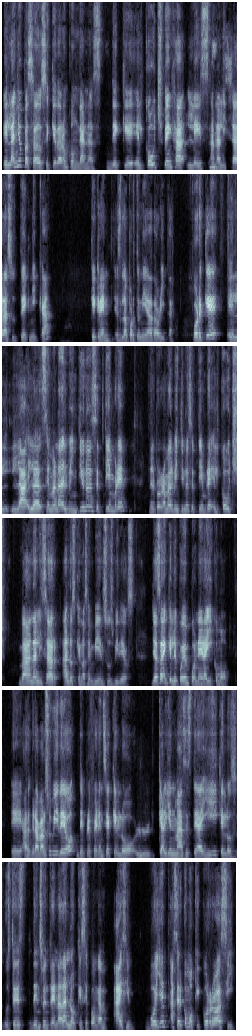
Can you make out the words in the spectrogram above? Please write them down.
el año pasado se quedaron con ganas de que el coach Benja les analizara su técnica. ¿Qué creen? Es la oportunidad ahorita. Porque el, la, la, semana del 21 de septiembre, en el programa del 21 de septiembre, el coach va a analizar a los que nos envíen sus videos. Ya saben que le pueden poner ahí como eh, a grabar su video, de preferencia que, lo, que alguien más esté ahí, que los, ustedes den su entrenada, no que se pongan, ay, sí, voy a hacer como que corro así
